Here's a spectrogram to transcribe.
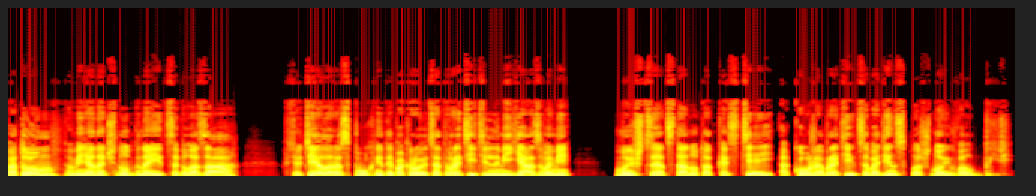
Потом у меня начнут гноиться глаза, все тело распухнет и покроется отвратительными язвами, мышцы отстанут от костей, а кожа обратится в один сплошной волдырь.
